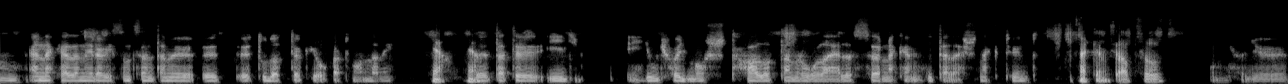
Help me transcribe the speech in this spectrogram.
mm. ennek ellenére viszont szerintem ő, ő, ő, ő tudott tök jókat mondani. Ja, ja. Tehát ő így így úgy, hogy most hallottam róla először, nekem hitelesnek tűnt. Nekem is abszolút. Hogy ő...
